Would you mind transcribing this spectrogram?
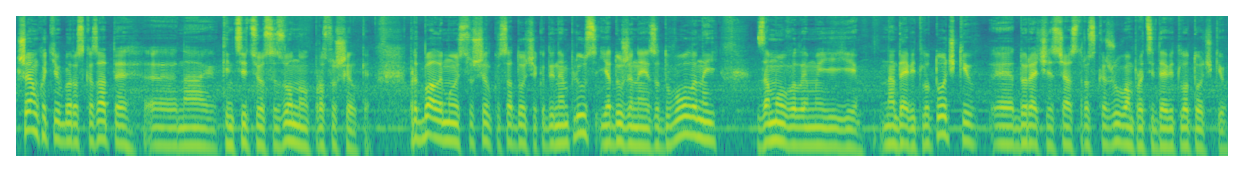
Що я вам хотів би розказати е, на кінці цього сезону про сушилки. Придбали ми сушилку садочок 1М. Я дуже нею задоволений. Замовили ми її на 9 лоточків. Е, До речі, зараз розкажу вам про ці 9 лоточків.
